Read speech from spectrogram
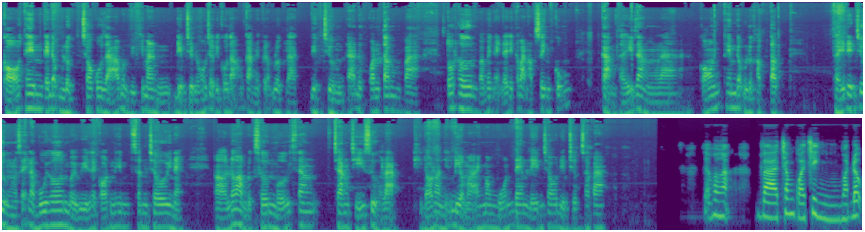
có thêm cái động lực cho cô giáo, bởi vì khi mà điểm trường được hỗ trợ thì cô giáo cũng cảm thấy cái động lực là điểm trường đã được quan tâm và tốt hơn. Và bên cạnh đấy thì các bạn học sinh cũng cảm thấy rằng là có thêm động lực học tập, thấy đến trường nó sẽ là vui hơn bởi vì sẽ có thêm sân chơi này, à, lớp học được sơn mới sang trang trí sửa lại. Thì đó là những điều mà anh mong muốn đem đến cho điểm trường Sapa. Dạ vâng ạ. Và trong quá trình hoạt động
